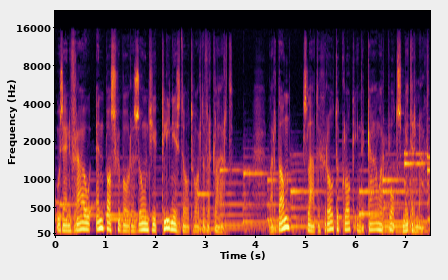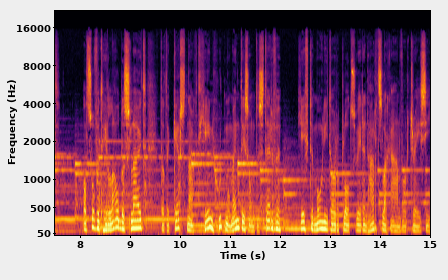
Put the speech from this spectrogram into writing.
hoe zijn vrouw en pasgeboren zoontje klinisch dood worden verklaard. Maar dan slaat de grote klok in de kamer plots middernacht. Alsof het heelal besluit dat de kerstnacht geen goed moment is om te sterven, geeft de monitor plots weer een hartslag aan voor Tracy.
